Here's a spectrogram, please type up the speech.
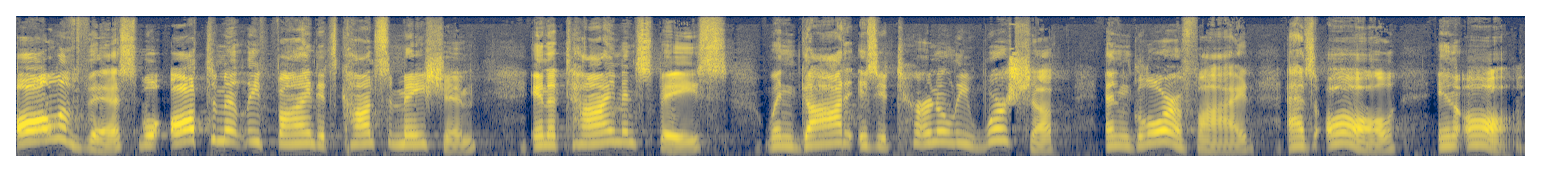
all of this will ultimately find its consummation in a time and space when God is eternally worshiped and glorified as all in all.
